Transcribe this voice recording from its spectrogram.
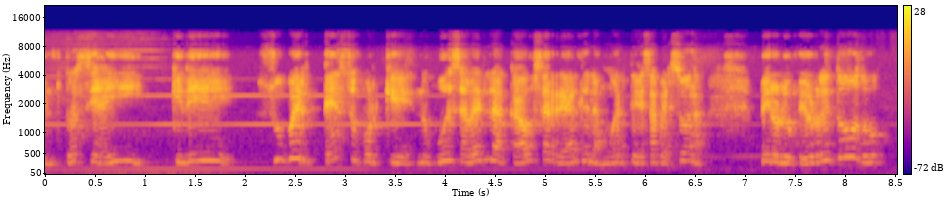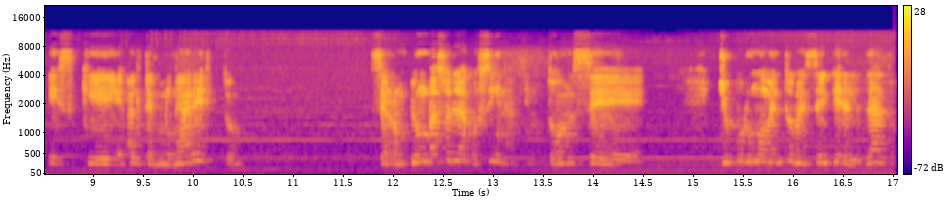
Entonces ahí quedé súper tenso porque no pude saber la causa real de la muerte de esa persona. Pero lo peor de todo es que al terminar esto, se rompió un vaso en la cocina. Entonces yo por un momento pensé que era el gato,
